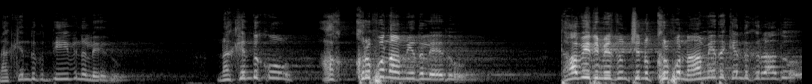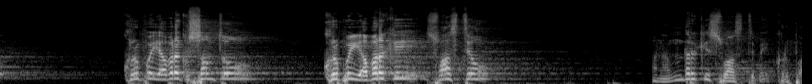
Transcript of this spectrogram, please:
నాకెందుకు దీవెన లేదు? నాకెందుకు ఆ కృప నా మీద లేదు. దావీది మీద ఉంచిన కృప నా మీదకి ఎందుకు రాదు? కృప ఎవరికి సొంతం? కృప ఎవరికి స్వాస్థ్యం? మనందరికీ స్వాస్థ్యమే కృప.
